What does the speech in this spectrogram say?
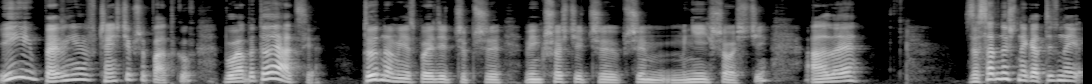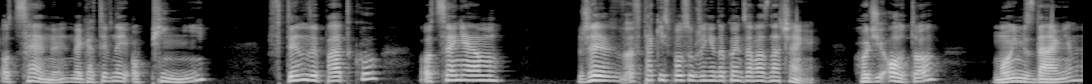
I pewnie w części przypadków byłaby to racja. Trudno mi jest powiedzieć, czy przy większości, czy przy mniejszości, ale zasadność negatywnej oceny, negatywnej opinii w tym wypadku oceniam, że w taki sposób, że nie do końca ma znaczenie. Chodzi o to, moim zdaniem,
